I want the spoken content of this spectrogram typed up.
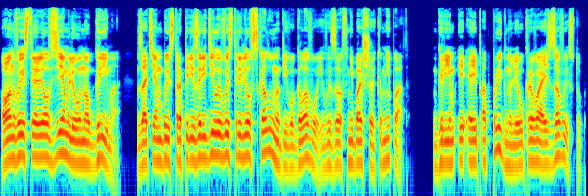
Он выстрелил в землю у ног Грима. Затем быстро перезарядил и выстрелил в скалу над его головой, вызвав небольшой камнепад. Грим и Эйп отпрыгнули, укрываясь за выступ.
